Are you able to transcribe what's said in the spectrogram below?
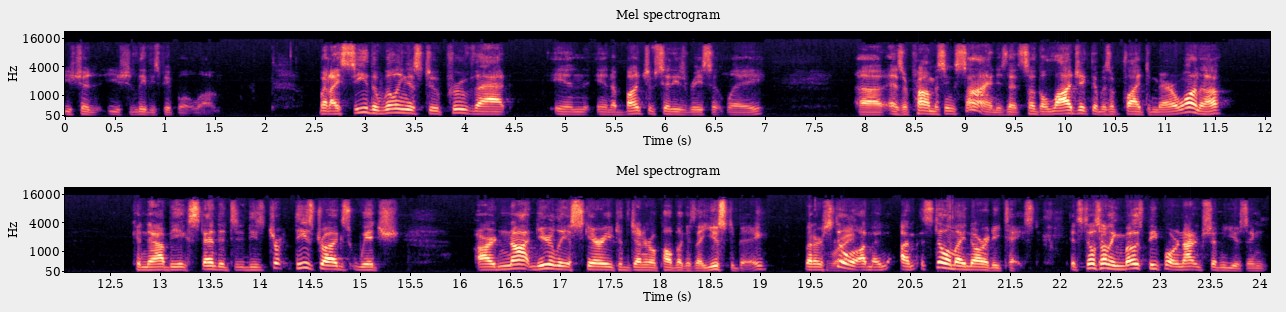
you should you should leave these people alone. But I see the willingness to approve that in in a bunch of cities recently uh, as a promising sign. Is that so? The logic that was applied to marijuana can now be extended to these dr- these drugs, which are not nearly as scary to the general public as they used to be, but are still Right. Mean, I'm still a minority taste. It's still something most people are not interested in using,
